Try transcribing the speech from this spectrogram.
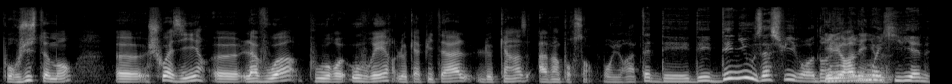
pour justement euh, choisir euh, la voie pour ouvrir le capital de 15 à 20 Bon, il y aura peut-être des, des, news à suivre dans les, mois qui viennent.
